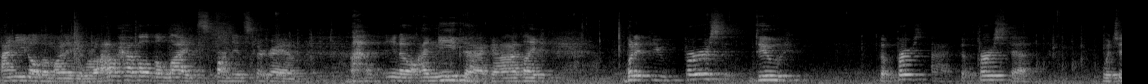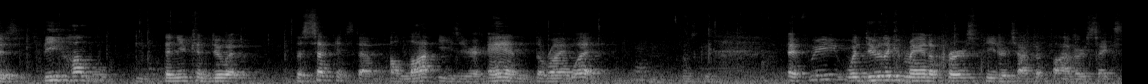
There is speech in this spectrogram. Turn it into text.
I need all the money in the world. I don't have all the likes on Instagram. Uh, you know, I need that, God. Like, but if you first do the first act, the first step, which is be humble, then you can do it the second step a lot easier and the right way. If we would do the command of 1 Peter chapter 5 or 6,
